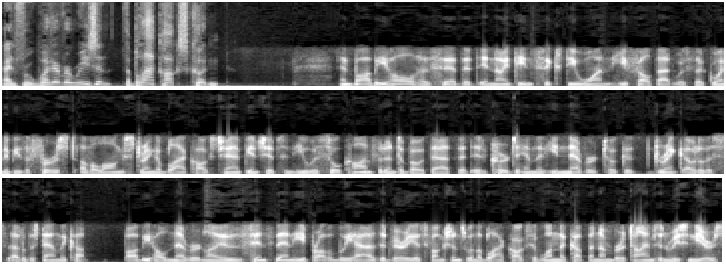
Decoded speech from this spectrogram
And for whatever reason, the Blackhawks couldn't. And Bobby Hull has said that in 1961 he felt that was the, going to be the first of a long string of Blackhawks championships, and he was so confident about that that it occurred to him that he never took a drink out of the out of the Stanley Cup. Bobby Hull never. Since then, he probably has at various functions when the Blackhawks have won the cup a number of times in recent years.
